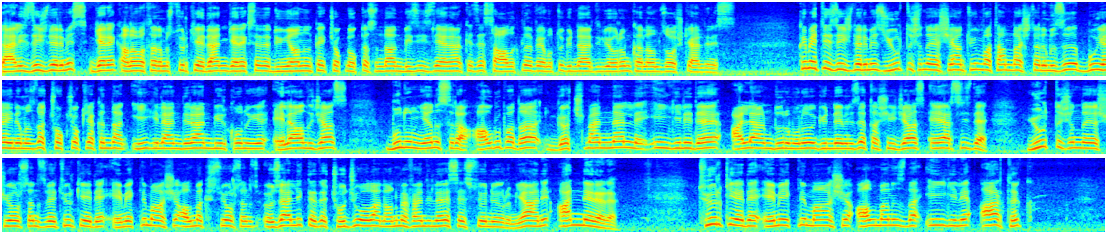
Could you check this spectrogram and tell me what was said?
Değerli izleyicilerimiz, gerek ana vatanımız Türkiye'den gerekse de dünyanın pek çok noktasından bizi izleyen herkese sağlıklı ve mutlu günler diliyorum. Kanalımıza hoş geldiniz. Kıymetli izleyicilerimiz, yurt dışında yaşayan tüm vatandaşlarımızı bu yayınımızda çok çok yakından ilgilendiren bir konuyu ele alacağız. Bunun yanı sıra Avrupa'da göçmenlerle ilgili de alarm durumunu gündeminize taşıyacağız. Eğer siz de yurt dışında yaşıyorsanız ve Türkiye'de emekli maaşı almak istiyorsanız özellikle de çocuğu olan hanımefendilere sesleniyorum. Yani annelere. Türkiye'de emekli maaşı almanızla ilgili artık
